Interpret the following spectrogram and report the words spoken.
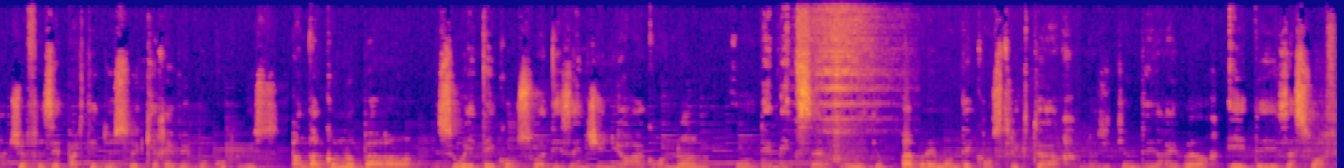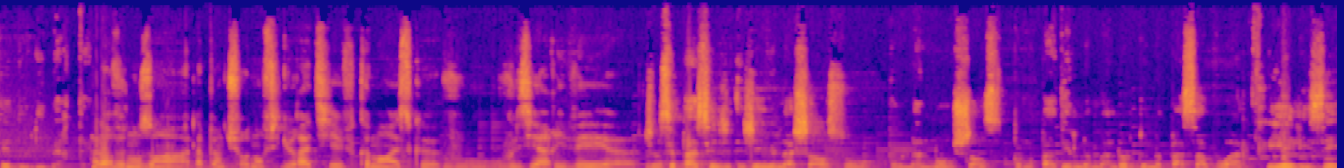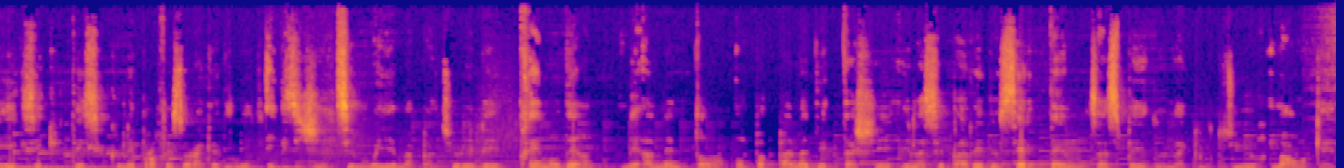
moi, je faisais partie de ceux qui rêvaient beaucoup plus. Pendant que nos parents souhaitaient qu'on soit des ingénieurs agronomes ou des médecins, nous n'étions pas vraiment des constructeurs. Nous étions des rêveurs et des assoiffés de liberté. Alors venons-en à la peinture non figurative. Comment est-ce que vous, vous y arrivez euh? Je ne sais pas si j'ai eu la chance ou, ou la non-chance, pour ne pas dire le malheur, de ne pas savoir réaliser et exécuter ce que les professeurs académiques exigeaient. Si vous voyez ma peinture, elle est très moderne, mais en même temps, on ne peut pas la détacher et la séparer de certains aspects de la culture marocaine.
